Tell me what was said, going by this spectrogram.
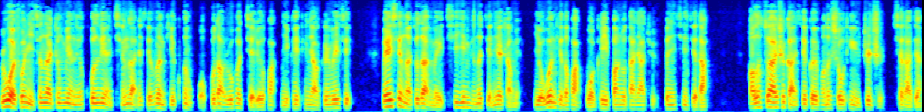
如果说你现在正面临婚恋、情感这些问题困惑，不知道如何解决的话，你可以添加我个人微信，微信呢就在每期音频的简介上面。有问题的话，我可以帮助大家去分析解答。好了，最后还是感谢各位朋友的收听与支持，谢谢大家。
